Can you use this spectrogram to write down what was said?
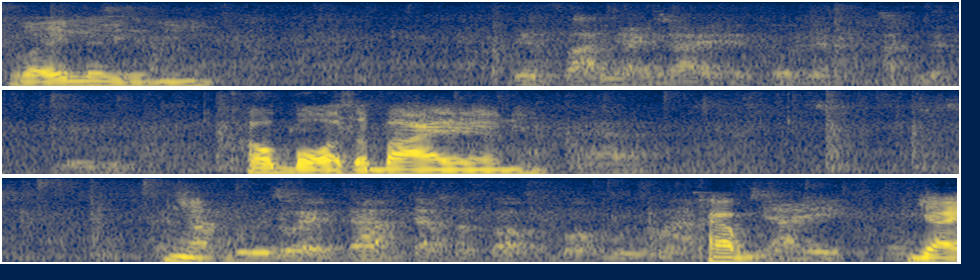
สวยเลยอันนี้เล่นปลาใหญ่ได้ไอ้ตัวเนี้ยอันเนี้ยไม่มีเข้าบ่อสบายเลยครับนี่อ่านี่จับมือด้วยด้ามจับมันก็เหมาะมือมากครับ ใหญ่ใหญ่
